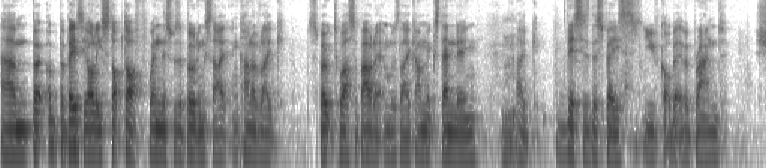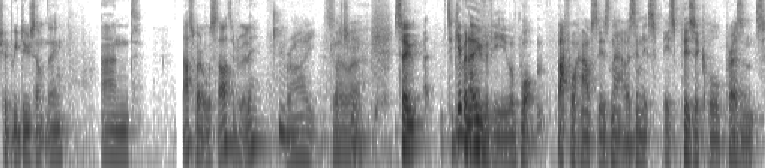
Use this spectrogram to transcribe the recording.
Um, but but basically, Ollie stopped off when this was a building site and kind of like spoke to us about it and was like, "I'm extending, like this is the space. You've got a bit of a brand. Should we do something?" And that's where it all started, really. Right, got So, you. uh, So, uh, to give an overview of what Baffle Haus is now, as in its its physical presence,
